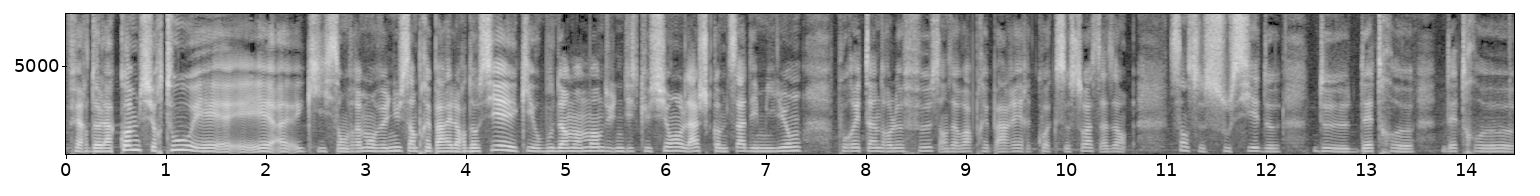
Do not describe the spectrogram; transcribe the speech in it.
faire de la com surtout, et, et- et, euh, qui sont vraiment venus sans préparer leur dossier, et qui au bout d'un moment d'une discussion lâchent comme ça des millions pour éteindre le feu sans avoir préparé quoi que ce soit, sans, sans se soucier de de- d'être d'être euh,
